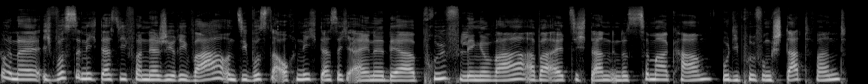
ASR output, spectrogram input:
und äh, ich wusste nicht, dass sie von der Jury war und sie wusste auch nicht, dass ich eine der Prüflinge war. Aber als ich dann in das Zimmer kam, wo die Prüfung stattfand,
